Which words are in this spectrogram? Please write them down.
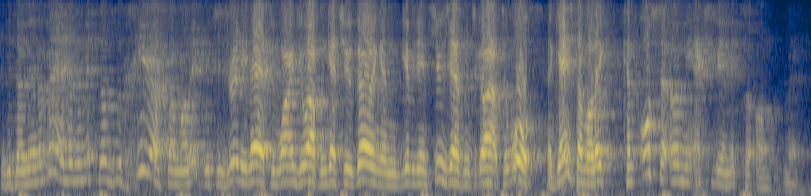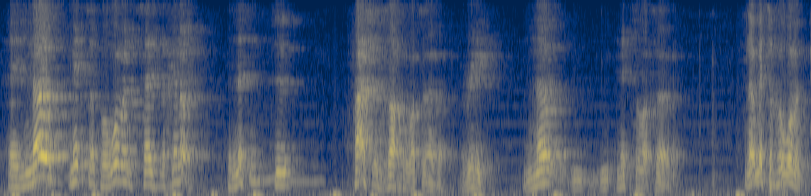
If it's only on a man, then the mitzvah of Zechiras Amalek, which is really there to wind you up and get you going and give you the enthusiasm to go out to war against Amalek, can also only actually be a mitzvah on men. There's no mitzvah for a woman, says the Chinuch, to listen to Pasha Zocher whatsoever. Really. No mitzvah whatsoever. No mitzvah for a woman.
